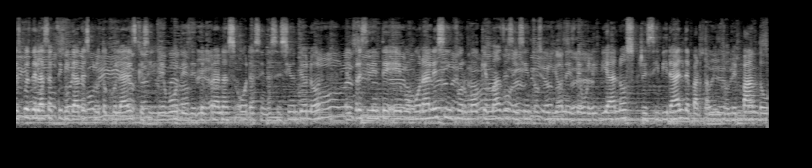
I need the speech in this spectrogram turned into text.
Después de las actividades protocolares que se llevó desde tempranas horas en la sesión de honor, el presidente Evo Morales informó que más de 600 millones de bolivianos recibirá el departamento de Pando,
